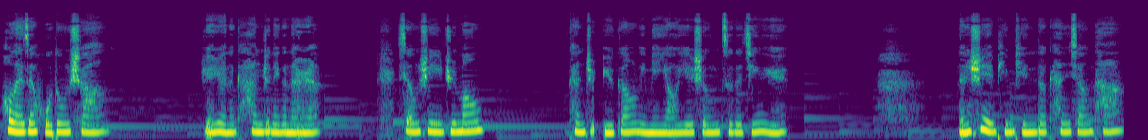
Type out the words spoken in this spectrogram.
后来在活动上，远远的看着那个男人，像是一只猫看着鱼缸里面摇曳生姿的金鱼，男士也频频的看向他。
